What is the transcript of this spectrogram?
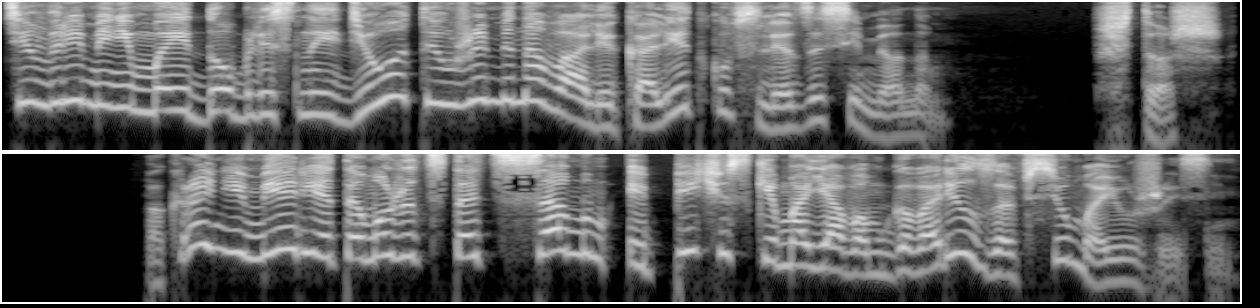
Тем временем мои доблестные идиоты уже миновали калитку вслед за Семеном. Что ж, по крайней мере, это может стать самым эпическим, а я вам говорил, за всю мою жизнь.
